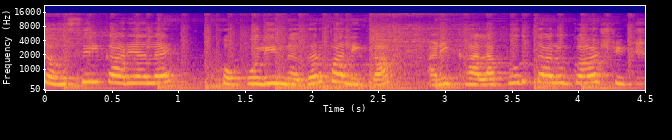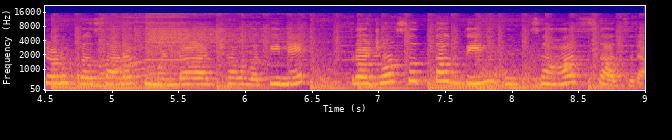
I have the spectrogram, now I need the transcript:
तहसील कार्यालय खोपोली नगरपालिका आणि खालापूर तालुका शिक्षण प्रसारक मंडळाच्या वतीने प्रजासत्ताक दिन उत्साहात साजरा.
